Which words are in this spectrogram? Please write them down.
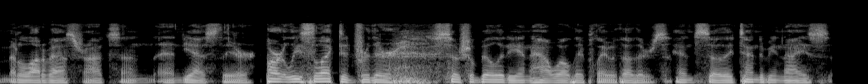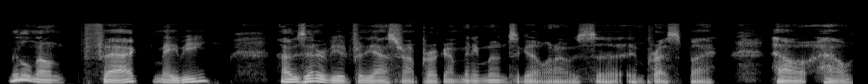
met a lot of astronauts, and, and yes, they're partly selected for their sociability and how well they play with others. And so they tend to be nice. Little known fact, maybe. I was interviewed for the astronaut program many moons ago, and I was uh, impressed by how how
